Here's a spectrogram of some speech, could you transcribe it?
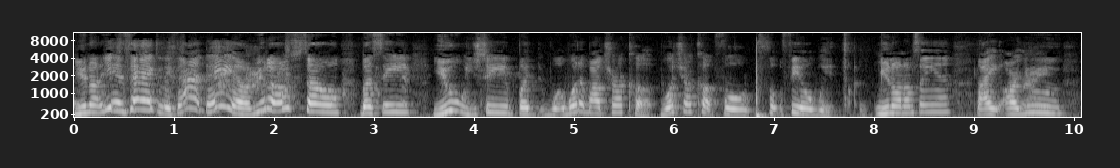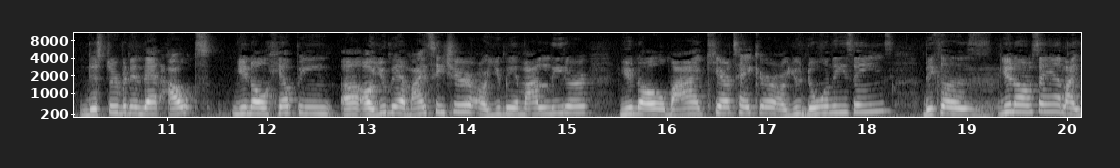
you know, yeah, exactly. God damn, you know. So, but see, you, you see, but wh- what about your cup? What's your cup full, full filled with? You know what I'm saying? Like, are you distributing that out? You know, helping? Uh, are you being my teacher? Are you being my leader? You know, my caretaker? Are you doing these things? Because you know what I'm saying? Like,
